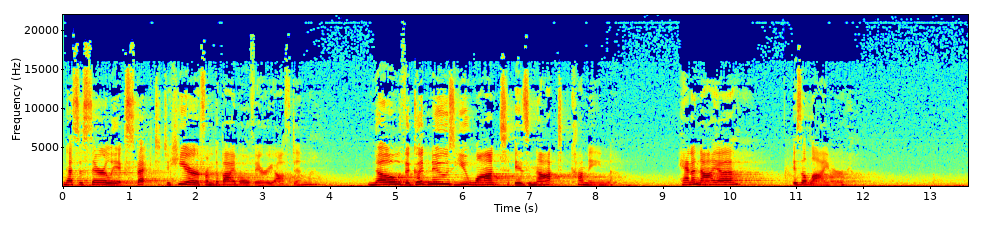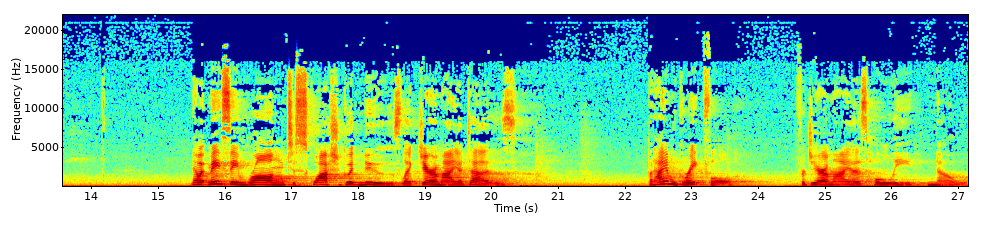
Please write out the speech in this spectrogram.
necessarily expect to hear from the Bible very often. No, the good news you want is not coming. Hananiah is a liar. Now, it may seem wrong to squash good news like Jeremiah does, but I am grateful for Jeremiah's holy no.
